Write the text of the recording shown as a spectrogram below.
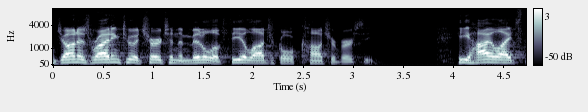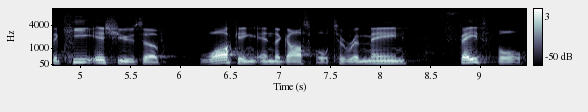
John is writing to a church in the middle of theological controversy. He highlights the key issues of walking in the gospel, to remain faithful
